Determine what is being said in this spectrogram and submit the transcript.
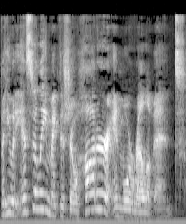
but he would instantly make the show hotter and more relevant.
